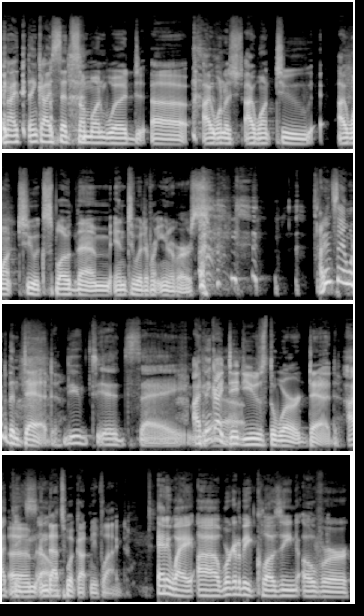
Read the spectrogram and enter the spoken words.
and I think I said someone would. Uh, I want to. I want to. I want to explode them into a different universe. I didn't say I wanted them dead. you did say. I think I did use the word dead. I think so. and that's what got me flagged. Anyway, uh, we're going to be closing over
